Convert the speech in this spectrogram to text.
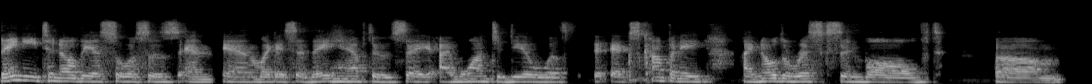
they need to know their sources, and and like I said, they have to say, I want to deal with X company. I know the risks involved, um,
